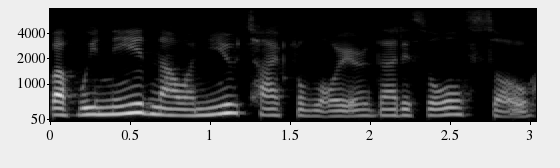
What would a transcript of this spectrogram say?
but we need now a new type of lawyer that is also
